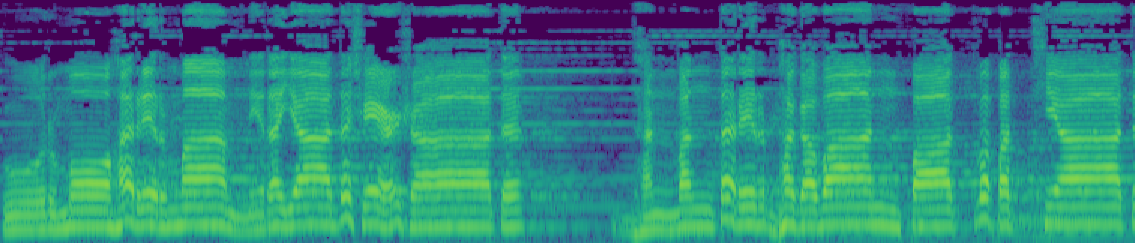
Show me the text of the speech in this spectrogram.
कूर्मो हरिर्माम् निरयादशेषात्। धन्वन्तरिर्भगवान् पात्वपथ्यात्।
